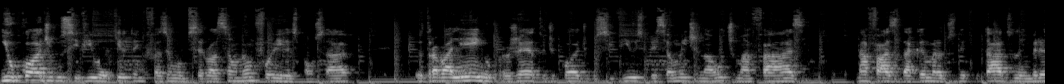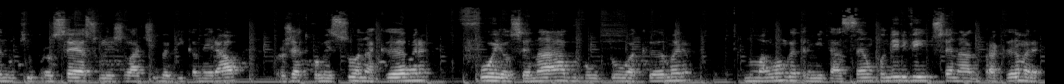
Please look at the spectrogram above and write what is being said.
e o Código Civil aqui, eu tenho que fazer uma observação, não foi irresponsável. Eu trabalhei no projeto de Código Civil, especialmente na última fase, na fase da Câmara dos Deputados, lembrando que o processo legislativo é bicameral, o projeto começou na Câmara, foi ao Senado, voltou à Câmara, numa longa tramitação. Quando ele veio do Senado para a Câmara,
